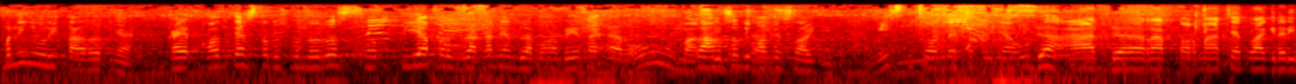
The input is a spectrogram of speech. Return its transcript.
mending nyulik tarotnya. Kayak kontes terus menerus setiap pergerakan yang dilakukan BTR. Oh, langsung dikontes lagi. Miss di kontes tentunya udah ada Raptor macet lagi dari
